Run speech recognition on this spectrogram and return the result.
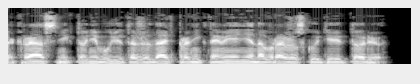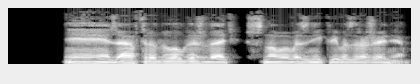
Как раз никто не будет ожидать проникновения на вражескую территорию. Не, завтра долго ждать, снова возникли возражения.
